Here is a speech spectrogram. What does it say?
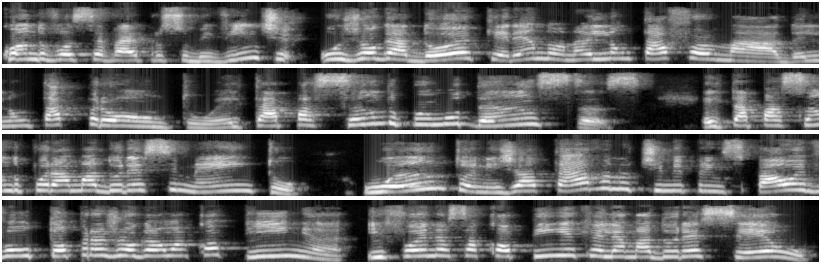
Quando você vai para o sub-20, o jogador, querendo ou não, ele não está formado, ele não está pronto, ele está passando por mudanças, ele está passando por amadurecimento. O Anthony já estava no time principal e voltou para jogar uma copinha. E foi nessa copinha que ele amadureceu.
